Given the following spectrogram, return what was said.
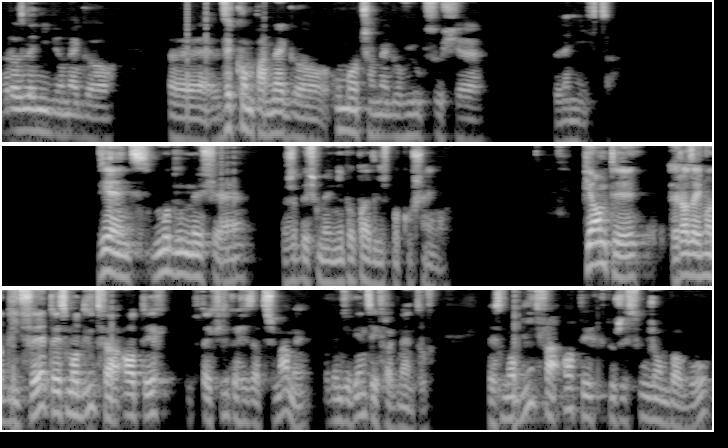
rozleniwionego, e, wykąpanego, umoczonego w luksusie leniwca. Więc módlmy się, żebyśmy nie popadli w pokuszenie. Piąty rodzaj modlitwy to jest modlitwa o tych, tutaj chwilkę się zatrzymamy, bo będzie więcej fragmentów. To jest modlitwa o tych, którzy służą Bogu.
